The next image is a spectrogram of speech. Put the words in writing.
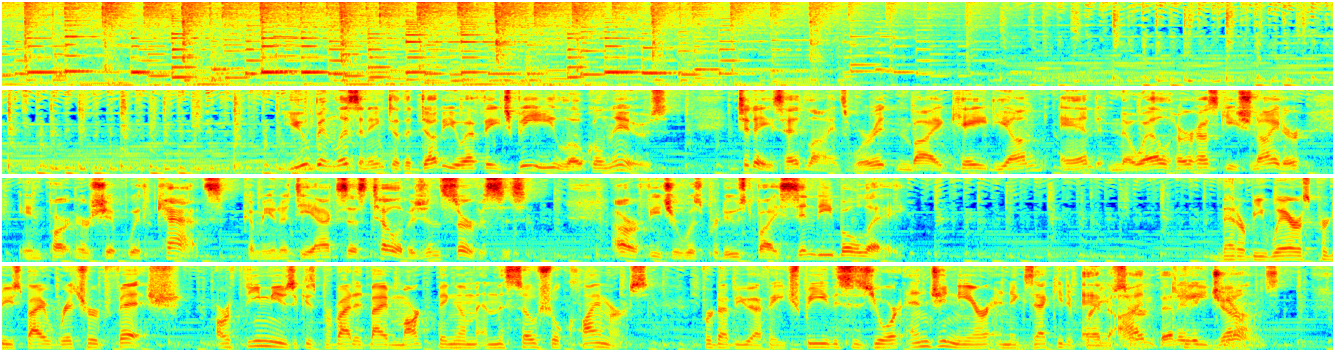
You've been listening to the WFHB local news. Today's headlines were written by Cade Young and Noel Herhusky Schneider in partnership with CATS, Community Access Television Services. Our feature was produced by Cindy Beaulé. Better Beware is produced by Richard Fish. Our theme music is provided by Mark Bingham and the Social Climbers. For WFHB, this is your engineer and executive producer. And I'm Benedict Cade Young.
